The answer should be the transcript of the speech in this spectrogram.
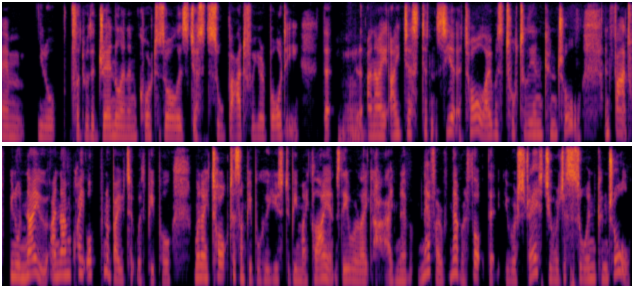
um, you know, flood with adrenaline and cortisol is just so bad for your body that, mm. and I, I just didn't see it at all. I was totally in control. In fact, you know, now, and I'm quite open about it with people. When I talk to some people who used to be my clients, they were like, I never, never, never thought that you were stressed. You were just so in control.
